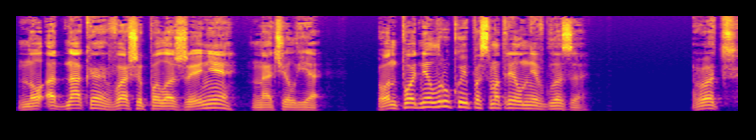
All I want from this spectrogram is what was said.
«Но, однако, ваше положение...» — начал я. Он поднял руку и посмотрел мне в глаза. «Вот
